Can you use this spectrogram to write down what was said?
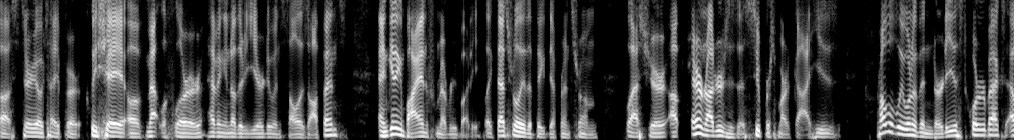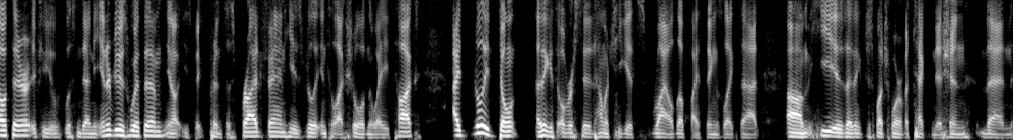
uh, stereotype or cliche of Matt LaFleur having another year to install his offense and getting buy-in from everybody. Like that's really the big difference from last year. Uh, Aaron Rodgers is a super smart guy. He's probably one of the nerdiest quarterbacks out there. If you listen to any interviews with him, you know he's a big Princess Bride fan. He's really intellectual in the way he talks. I really don't. I think it's overstated how much he gets riled up by things like that. Um, he is, I think, just much more of a technician than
